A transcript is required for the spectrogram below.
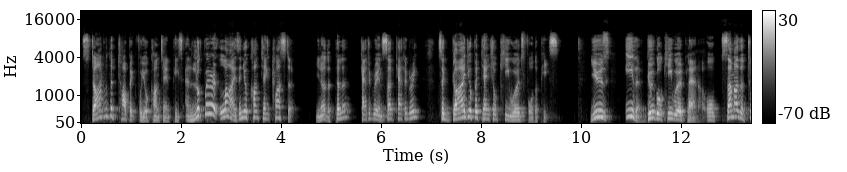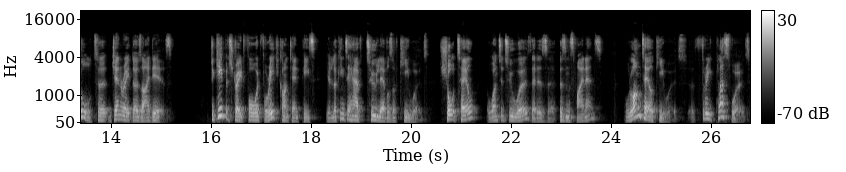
Start with the topic for your content piece and look where it lies in your content cluster. You know, the pillar, category, and subcategory to guide your potential keywords for the piece. Use either Google Keyword Planner or some other tool to generate those ideas. To keep it straightforward for each content piece, you're looking to have two levels of keywords. Short tail, one to two words, that is uh, business finance. Or long tail keywords, uh, three plus words,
